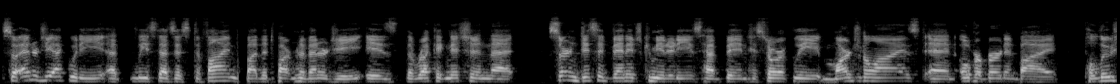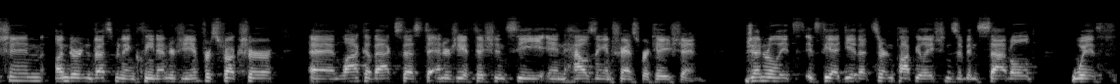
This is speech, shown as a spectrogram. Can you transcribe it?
So, energy equity, at least as it's defined by the Department of Energy, is the recognition that certain disadvantaged communities have been historically marginalized and overburdened by pollution, underinvestment in clean energy infrastructure, and lack of access to energy efficiency in housing and transportation. Generally, it's, it's the idea that certain populations have been saddled with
